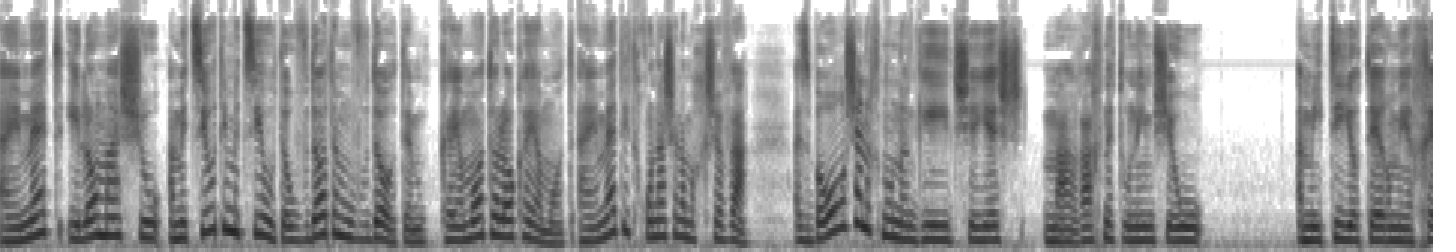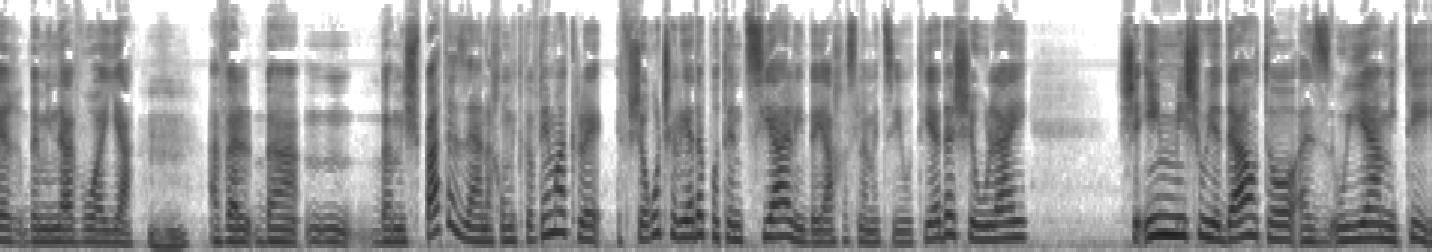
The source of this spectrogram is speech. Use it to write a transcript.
האמת היא לא משהו, המציאות היא מציאות, העובדות הן עובדות, הן קיימות או לא קיימות. האמת היא תכונה של המחשבה. אז ברור שאנחנו נגיד שיש מערך נתונים שהוא אמיתי יותר מאחר במידה והוא היה. Mm-hmm. אבל ב, במשפט הזה אנחנו מתכוונים רק לאפשרות של ידע פוטנציאלי ביחס למציאות. ידע שאולי שאם מישהו ידע אותו, אז הוא יהיה אמיתי.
